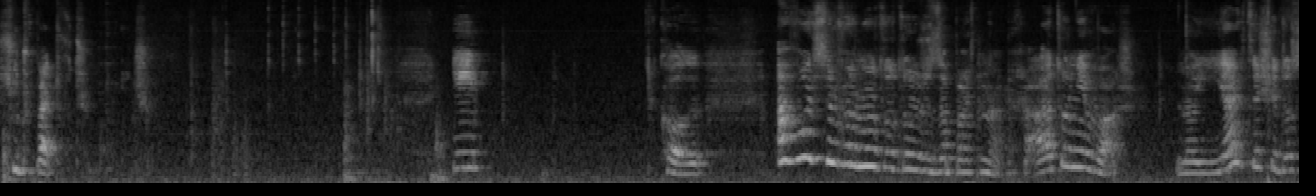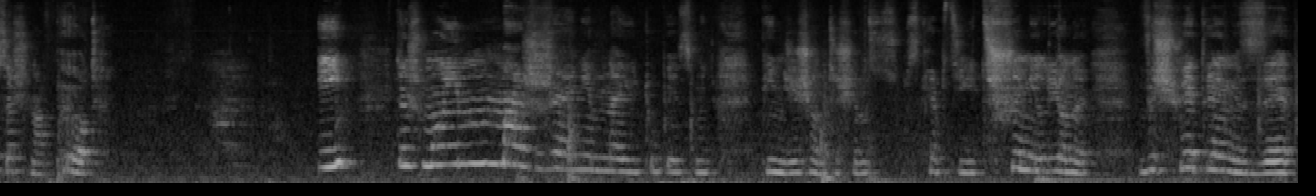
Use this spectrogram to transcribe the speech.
huge betów trzeba mieć. I kody. A Voice Server, no to to już za partnera, ale to nie wasz. No i ja chcę się dostać na Pro. I też moim marzeniem na YouTube jest mieć 50 tysięcy subskrypcji i 3 miliony wyświetleń z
